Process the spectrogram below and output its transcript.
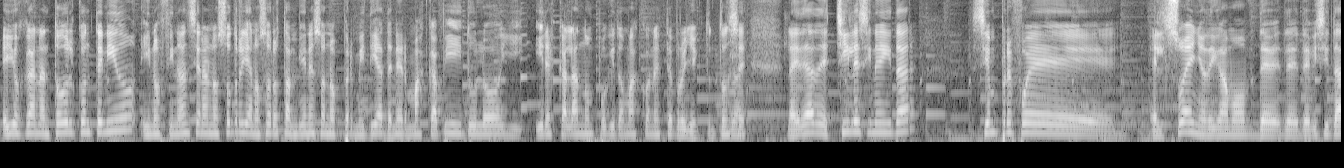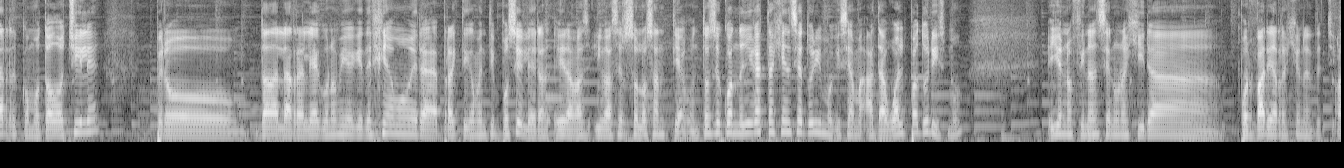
ellos ganan todo el contenido y nos financian a nosotros y a nosotros también eso nos permitía tener más capítulos y ir escalando un poquito más con este proyecto. Entonces, la idea de Chile sin editar siempre fue el sueño, digamos, de, de- de visitar como todo Chile, pero dada la realidad económica que teníamos era prácticamente imposible, era, era- iba a ser solo Santiago. Entonces, cuando llega esta agencia de turismo que se llama Atahualpa Turismo, ellos nos financian una gira por varias regiones de Chile.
